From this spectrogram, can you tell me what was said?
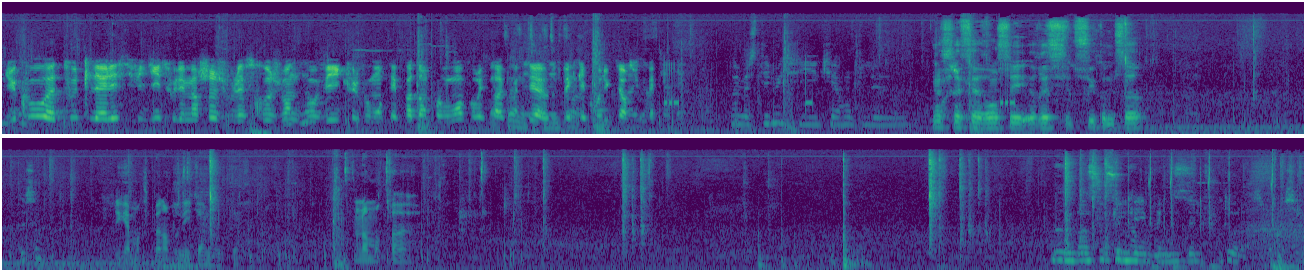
Du coup, à toutes les LSPD, tous les marchands, je vous laisse rejoindre vos véhicules. Vous montez pas dedans pour le moment pour rester à côté euh, avec les conducteurs, s'il vous plaît. Non, mais c'était lui qui, qui a rempli le. Moi, je préfère rester, rester dessus comme ça. Descends. Les gars, montez pas dans vos véhicules. Non, non, monte pas. Non, mais bon, Faut si c'est quelqu'un non. il prenne une belle photo là, c'est pas possible.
